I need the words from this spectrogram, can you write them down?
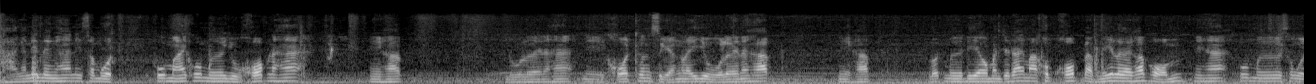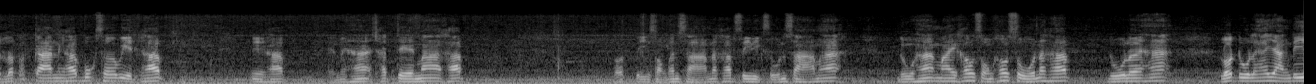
สารกันนิดนึงฮะนี่สมุดคู่ไม้คู่มืออยู่ครบนะฮะนี่ครับ ดูเลยนะฮะนี่โค้ดเครื่องเสียงอะไรอยู่เลยนะครับ นี่ครับรถมือเดียวมันจะได้มาครบๆแบบนี้เลยครับผมนี่ฮะคู่มือสมุดรับประกันครับบุ๊กเซอร์วิสครับ นี่ครับ เห็นไหมฮะชัดเจนมากครับ รถปี 2003 นะครับ Civic 03 ฮะ ดูฮะ ไมค์เข้าส่งเข้าศูนย์นะครับ ดูเลยฮะ รถดูแลอย่างดี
